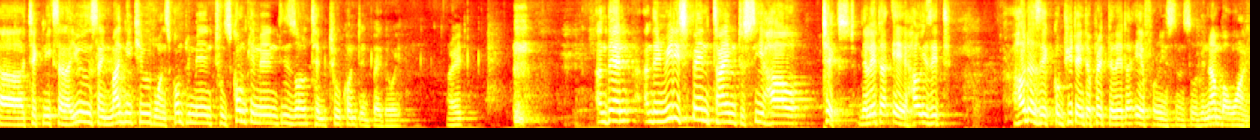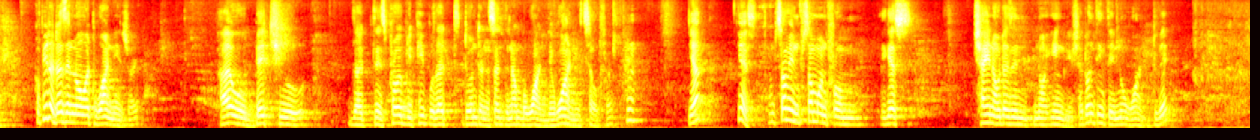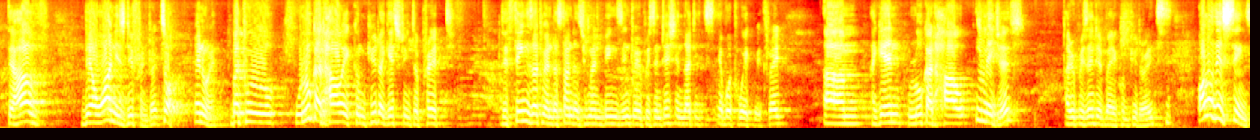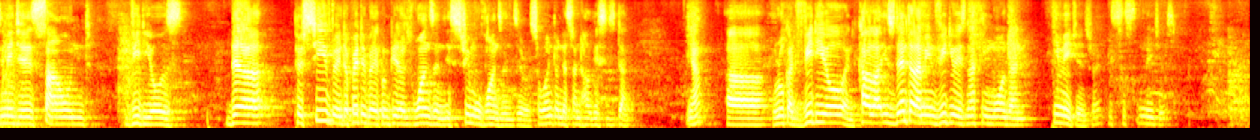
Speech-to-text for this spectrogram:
uh, techniques that are used, sign magnitude, one's complement, two's complement. This is all term two content, by the way, right? and then, and then really spend time to see how text, the letter A, how is it, how does a computer interpret the letter A, for instance, or the number one? Computer doesn't know what one is, right? I will bet you that there's probably people that don't understand the number one, the one itself, right? Hmm. Yeah? Yes. Someone, someone from, I guess, China who doesn't know English. I don't think they know one, do they? They have, their one is different, right? So, anyway, but we'll, we'll look at how a computer gets to interpret the things that we understand as human beings into a representation that it's able to work with, right? Um, again, look at how images are represented by a computer. It's, all of these things, images, sound, videos, they're perceived or interpreted by a computer as ones and a stream of ones and zeros. So we want to understand how this is done. Yeah? Uh, look at video and color. Incidental, I mean, video is nothing more than images, right? It's just images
